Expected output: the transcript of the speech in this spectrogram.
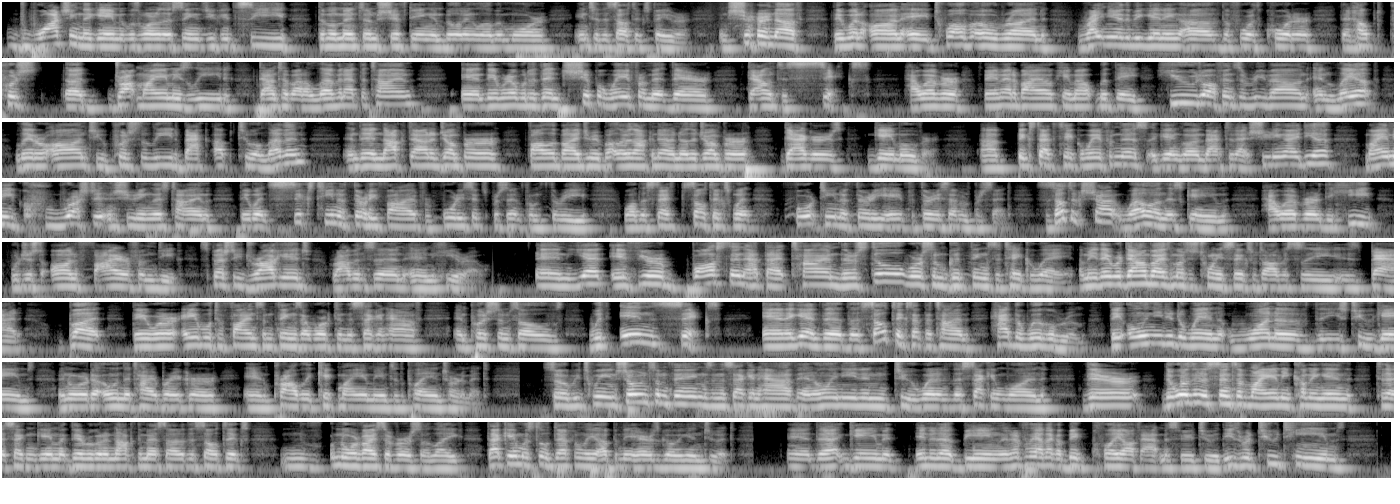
watching the game. It was one of those things you could see the momentum shifting and building a little bit more into the Celtics' favor. And sure enough, they went on a 12 0 run right near the beginning of the fourth quarter that helped push, uh, drop Miami's lead down to about 11 at the time. And they were able to then chip away from it there down to six. However, Bam Adebayo came out with a huge offensive rebound and layup later on to push the lead back up to 11 and then knocked down a jumper followed by Jimmy Butler knocking down another jumper, daggers, game over. Uh, big stat to take away from this, again, going back to that shooting idea. Miami crushed it in shooting this time. They went 16 of 35 for 46% from three, while the Celtics went 14 of 38 for 37%. So the Celtics shot well in this game. However, the Heat were just on fire from deep, especially Dragic, Robinson, and Herro. And yet, if you're Boston at that time, there still were some good things to take away. I mean, they were down by as much as 26, which obviously is bad, but they were able to find some things that worked in the second half and push themselves within six. And again, the, the Celtics at the time had the wiggle room. They only needed to win one of these two games in order to own the tiebreaker and probably kick Miami into the play in tournament. So between showing some things in the second half and only needing to win the second one, there there wasn't a sense of Miami coming in to that second game like they were going to knock the mess out of the Celtics, nor vice versa. Like that game was still definitely up in the airs going into it and that game it ended up being it definitely had like a big playoff atmosphere to it. These were two teams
